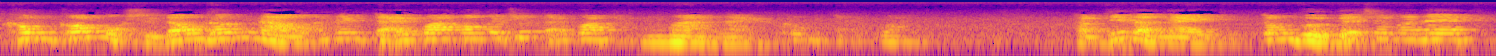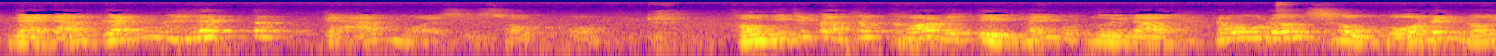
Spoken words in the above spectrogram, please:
Không có một sự đau đớn nào anh em trải qua, con cái Chúa trải qua mà Ngài không trải qua. Thậm chí là Ngài trong vườn Gethsemane, Ngài đã gánh hết tất cả mọi sự sầu khổ hầu như chúng ta rất khó để tìm thấy một người nào đau đớn, sầu khổ, đến nỗi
